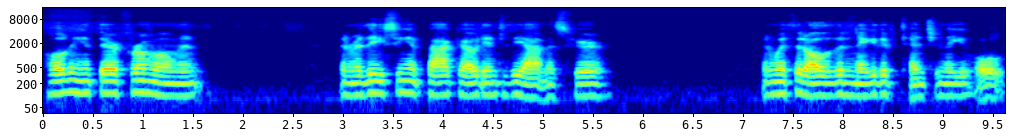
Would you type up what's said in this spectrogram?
holding it there for a moment, and releasing it back out into the atmosphere, and with it all of the negative tension that you hold.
